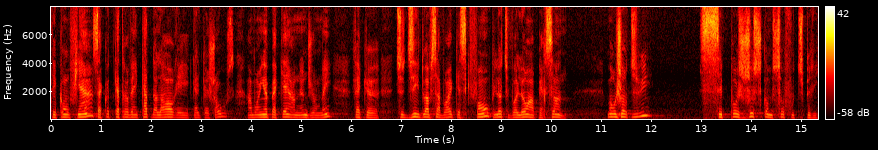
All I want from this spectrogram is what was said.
Tu es confiant, ça coûte 84 et quelque chose, envoyer un paquet en une journée. Fait que tu te dis, ils doivent savoir qu'est-ce qu'ils font, puis là, tu vas là en personne. Mais aujourd'hui, c'est pas juste comme ça, faut tu pries.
